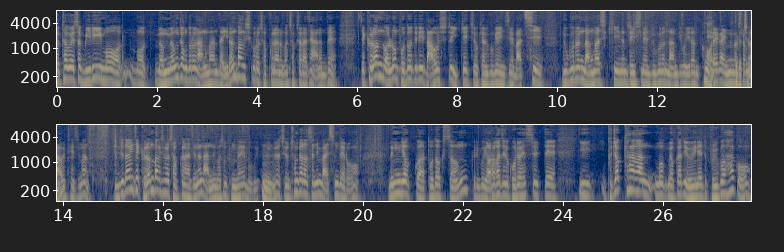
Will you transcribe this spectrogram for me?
그렇다고 해서 미리 뭐 뭐 몇 명 정도를 낙마한다 이런 방식으로 접근하는 건 적절하지 않은데 이제 그런 언론 보도들이 나올 수도 있겠죠. 결국에 이제 마치 누구를 낙마시키는 대신에 누구는 남기고 이런 거래가 있는 것처럼 그렇죠. 나올 테지만 민주당이 이제 그런 방식으로 접근하지는 않는 것은 분명해 보이고요. 음. 지금 천 변호사님 말씀대로 능력과 도덕성 그리고 여러 가지를 고려했을 때 이 부적합한 뭐 몇 가지 요인에도 불구하고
